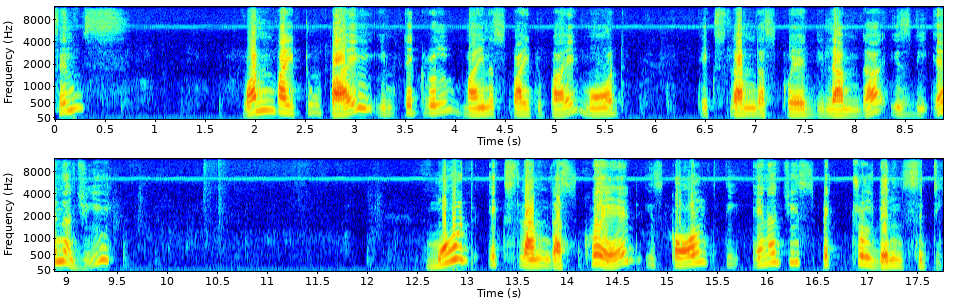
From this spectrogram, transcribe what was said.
since 1 by 2 pi integral minus pi to pi mod x lambda squared d lambda is the energy mod x lambda squared is called the energy spectral density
